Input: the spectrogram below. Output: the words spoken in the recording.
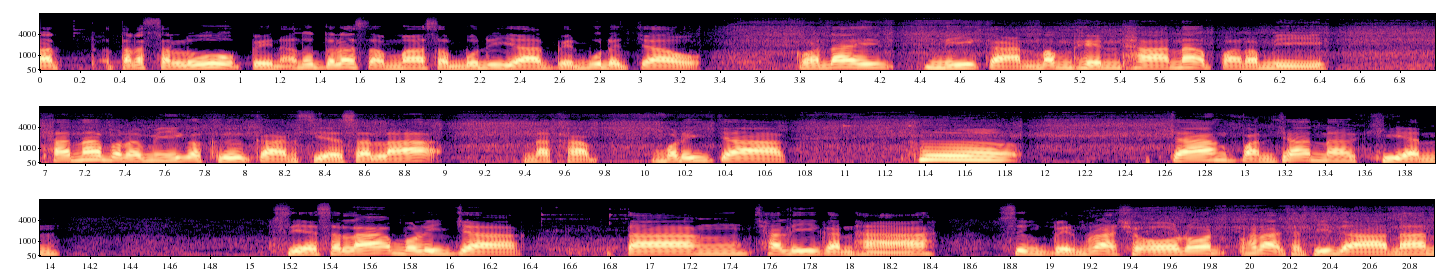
รัสตรัสรู้เป็นอนุตตรสัมมาสัมพุทธญาณเป็นพุทธเจ้า ก็ได้มีการบำเพ็ญทานะปารมี ทานะบารมีก็คือการเสียสละนะครับ บริจาคเพื่อจ้างปัญชนาเคียน เสียสละบริจาคต่างชาลีกันหา ซึ่งเป็นพระราชโอรสพระราชธิดานั้น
